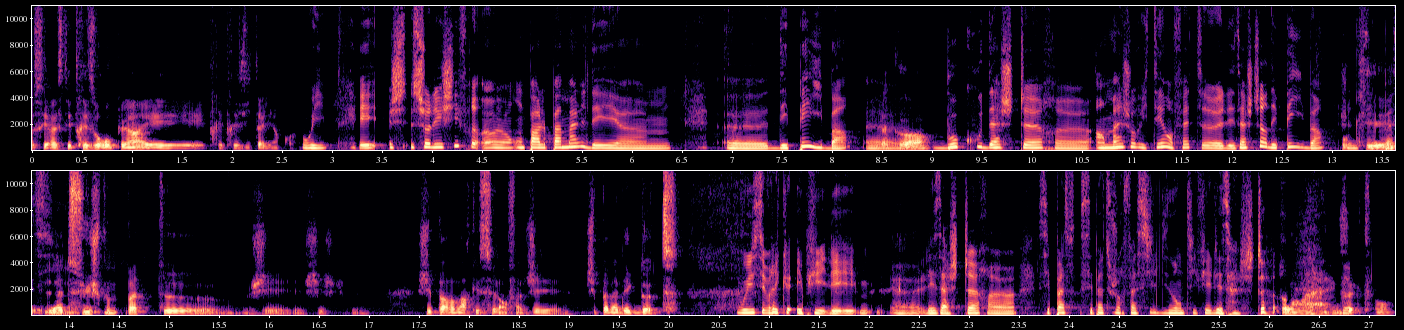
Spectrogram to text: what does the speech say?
c'est resté très européen et très très italien, quoi. Oui, et sur les chiffres euh, on parle pas mal des, euh, euh, des Pays-Bas. beaucoup d'acheteurs, en majorité en fait, les acheteurs des Pays-Bas. Je Là-dessus, je peux mm. pas te. J'ai pas remarqué cela. Enfin, j'ai pas d'anecdote. Oui, c'est vrai que et puis les euh, les acheteurs, euh, c'est pas c'est pas toujours facile d'identifier les acheteurs. Ouais, exactement.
